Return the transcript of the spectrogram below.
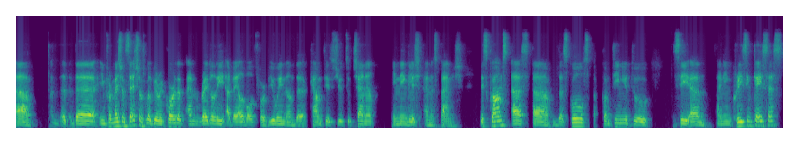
Um, the, the, information sessions will be recorded and readily available for viewing on the county's YouTube channel in English and Spanish. This comes as uh, the schools continue to see an, an increase in cases.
